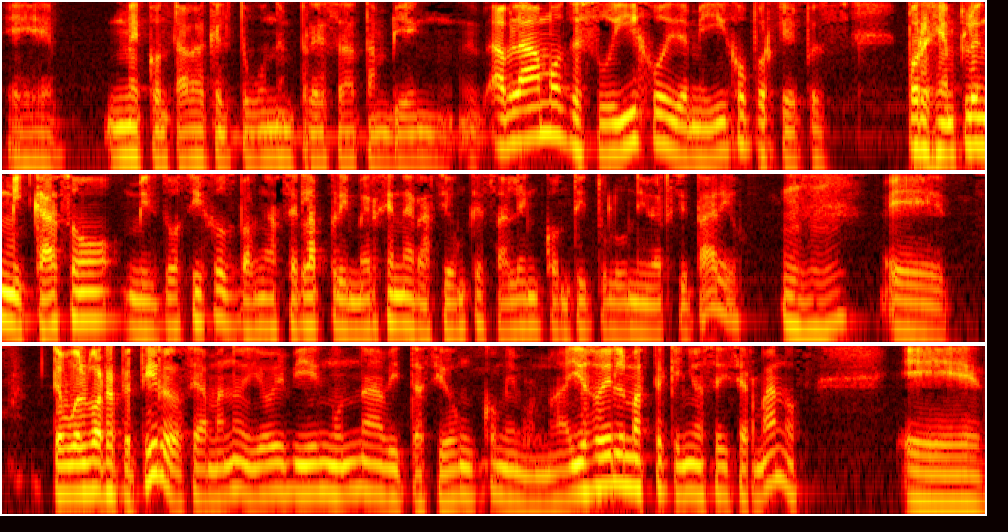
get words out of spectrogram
eh, me contaba que él tuvo una empresa también. Hablábamos de su hijo y de mi hijo porque, pues, por ejemplo, en mi caso, mis dos hijos van a ser la primera generación que salen con título universitario. Uh -huh. eh, te vuelvo a repetir, o sea, mano, yo viví en una habitación con mi mamá. Yo soy el más pequeño de seis hermanos. Eh,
